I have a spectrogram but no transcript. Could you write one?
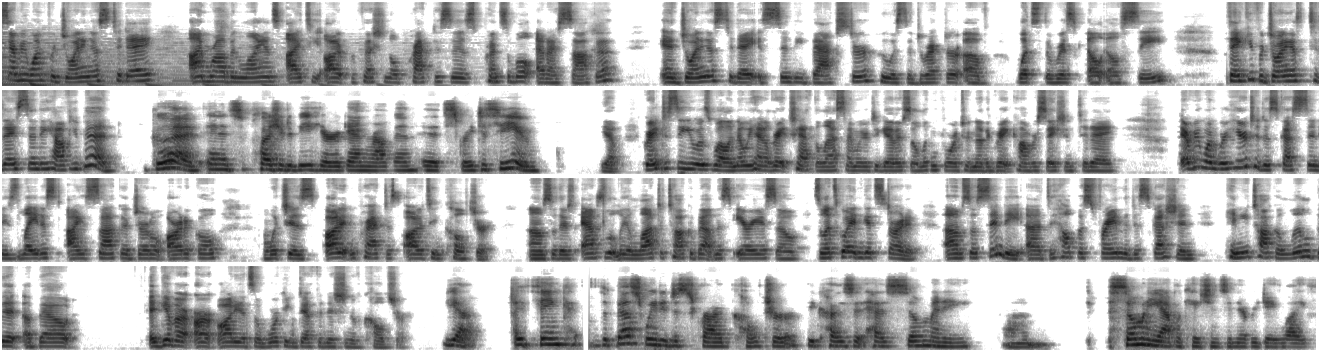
Thanks everyone for joining us today. I'm Robin Lyons, IT Audit Professional Practices Principal at ISACA. And joining us today is Cindy Baxter, who is the Director of What's the Risk LLC. Thank you for joining us today, Cindy. How have you been? Good. And it's a pleasure to be here again, Robin. It's great to see you. Yep. Great to see you as well. I know we had a great chat the last time we were together, so looking forward to another great conversation today. Everyone, we're here to discuss Cindy's latest ISACA journal article, which is Audit and Practice Auditing Culture. Um, so there's absolutely a lot to talk about in this area. So, so let's go ahead and get started. Um, so, Cindy, uh, to help us frame the discussion, can you talk a little bit about and give our, our audience a working definition of culture? Yeah, I think the best way to describe culture, because it has so many um, so many applications in everyday life,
